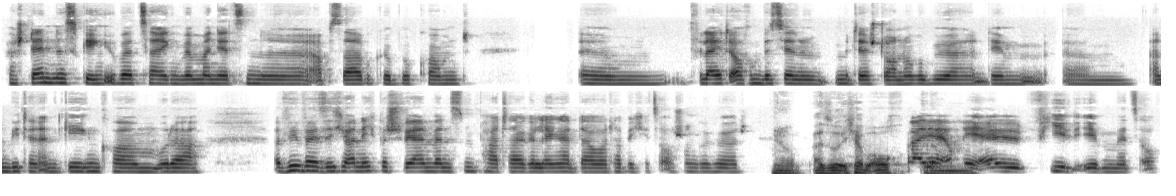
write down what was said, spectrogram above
Verständnis gegenüber zeigen, wenn man jetzt eine Absage bekommt. Ähm, vielleicht auch ein bisschen mit der Stornogebühr dem ähm, Anbietern entgegenkommen oder auf jeden Fall sich auch nicht beschweren, wenn es ein paar Tage länger dauert, habe ich jetzt auch schon gehört. Ja, also ich habe auch. Weil ja auch ähm, reell viel eben jetzt auch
